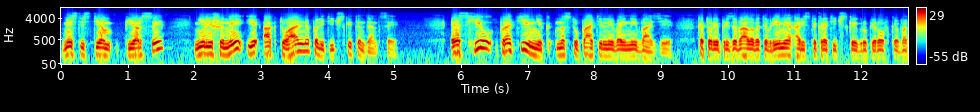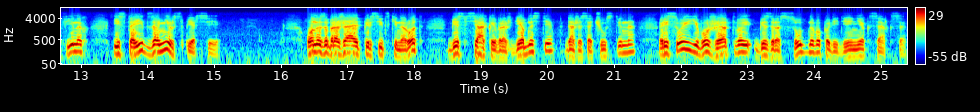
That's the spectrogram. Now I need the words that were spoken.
Вместе с тем персы не лишены и актуальной политической тенденции. Эсхил — противник наступательной войны в Азии, которой призывала в это время аристократическая группировка в Афинах и стоит за мир с Персией. Он изображает персидский народ без всякой враждебности, даже сочувственно, рисуя его жертвой безрассудного поведения Ксеркса.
